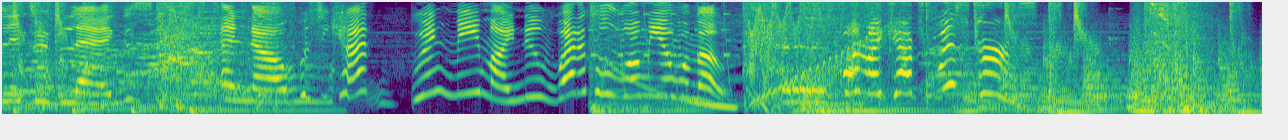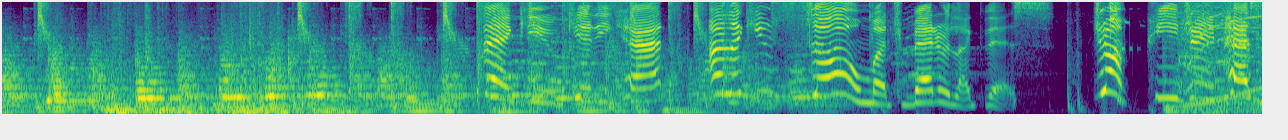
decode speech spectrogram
lizard legs. By my cat's whiskers! Thank you, kitty cat. I like you so much better like this. Jump, PJ Pest!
